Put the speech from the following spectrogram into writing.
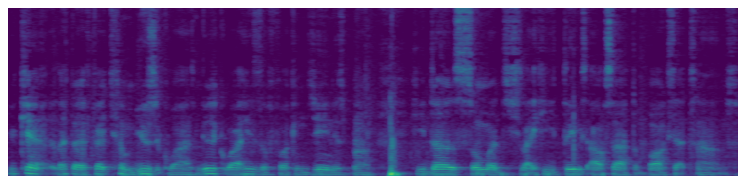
you can't let that affect him music wise. Music wise, he's a fucking genius, bro. He does so much. Like he thinks outside the box at times,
